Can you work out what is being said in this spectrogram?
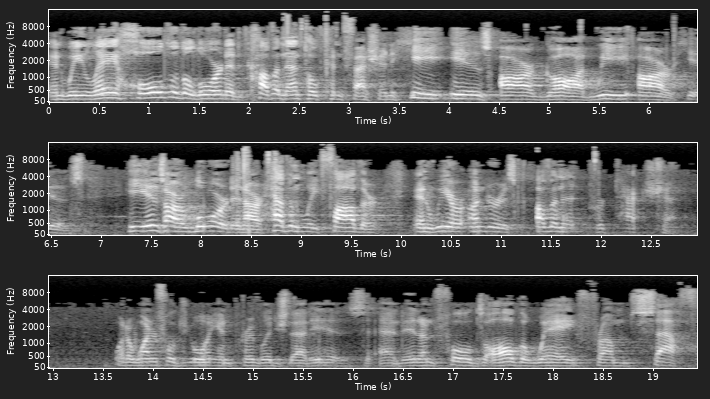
And we lay hold of the Lord in covenantal confession. He is our God. We are His. He is our Lord and our Heavenly Father, and we are under His covenant protection. What a wonderful joy and privilege that is. And it unfolds all the way from Seth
